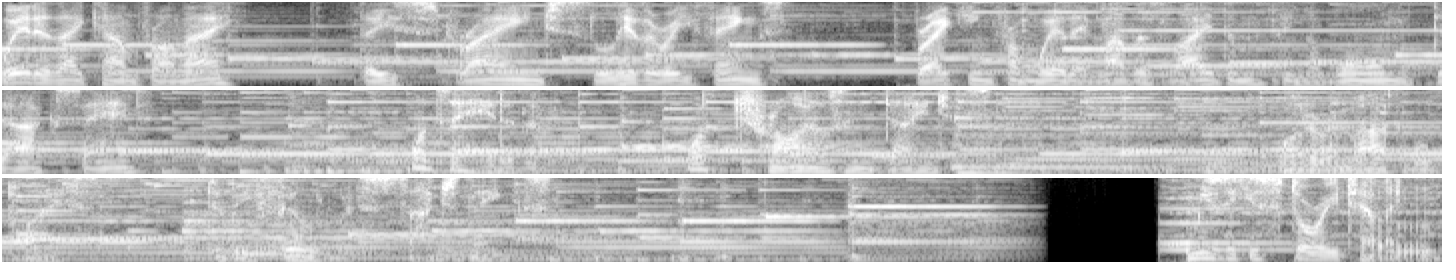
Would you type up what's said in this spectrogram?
Where do they come from, eh? These strange, slithery things, breaking from where their mothers laid them in the warm, dark sand. What's ahead of them? What trials and dangers? What a remarkable place to be filled with such things. Music is storytelling.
